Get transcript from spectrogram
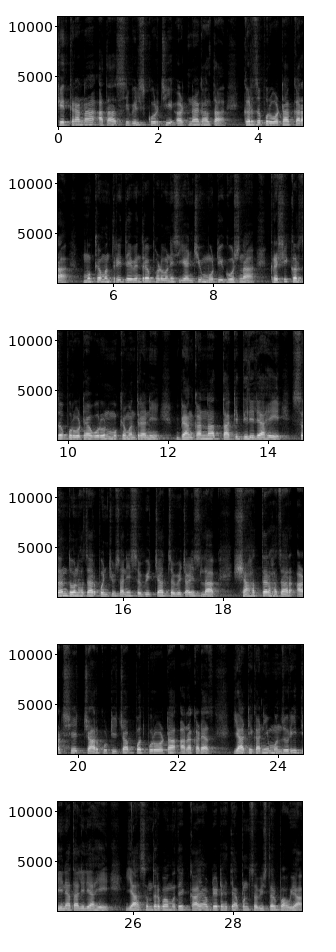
शेतकऱ्यांना आता सिबिल स्कोअरची अट न घालता कर्ज पुरवठा करा. मुख्यमंत्री देवेंद्र फडणवीस यांची मोठी घोषणा. कृषी कर्ज पुरवठ्यावरून मुख्यमंत्र्यांनी बँकांना ताकीद दिलेली आहे. सन दोन हजार पंचवीस आणि सव्वीसच्या चव्वेचाळीस लाख शहात्तर हजार आठशे चार कोटीच्या पतपुरवठा आराखड्यास या ठिकाणी मंजुरी देण्यात आलेली आहे. या संदर्भामध्ये काय अपडेट आहे ते आपण सविस्तर पाहूया.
